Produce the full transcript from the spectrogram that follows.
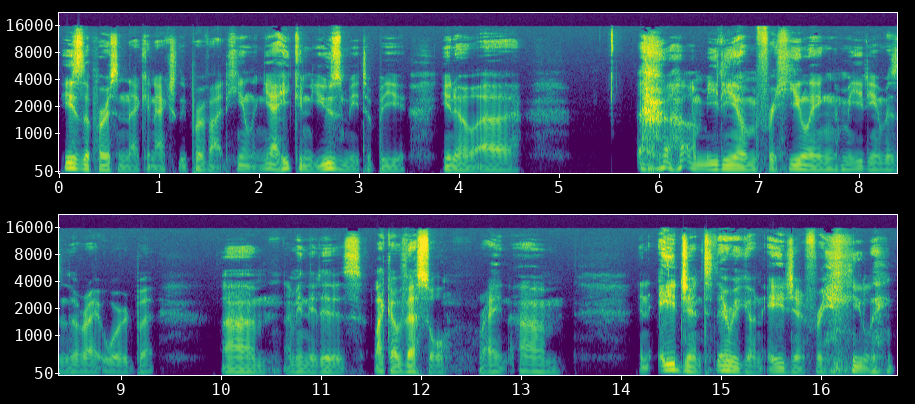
He's the person that can actually provide healing. Yeah, he can use me to be, you know, uh, a medium for healing. Medium isn't the right word, but um, I mean, it is like a vessel, right? Um, an agent. There we go. An agent for healing.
